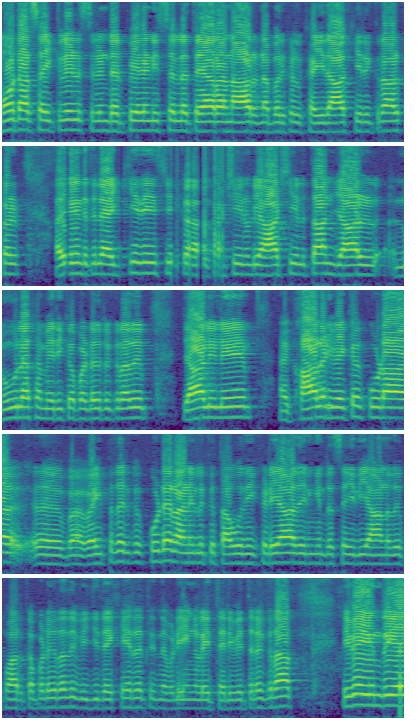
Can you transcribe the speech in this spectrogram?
மோட்டார் சைக்கிளில் சிலிண்டர் பேரணி செல்ல தயாரான ஆறு நபர்கள் கைதாகி இருக்கிறார்கள் அதே நேரத்தில் ஐக்கிய தேசிய கட்சியினுடைய ஆட்சியில் தான் யாழ் நூலகம் எரிக்கப்பட்டிருக்கிறது. யாழிலே காலடி வைக்கக்கூடா அஹ், வ- வைப்பதற்கு கூட ரணிலுக்கு தகுதி கிடையாது என்கின்ற செய்தியானது பார்க்கப்படுகிறது. விஜித ஹேரத் இந்த விடயங்களை தெரிவித்திருக்கிறார். இவை இன்றைய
